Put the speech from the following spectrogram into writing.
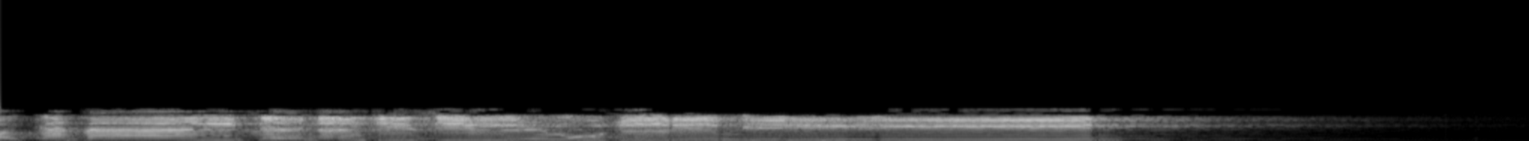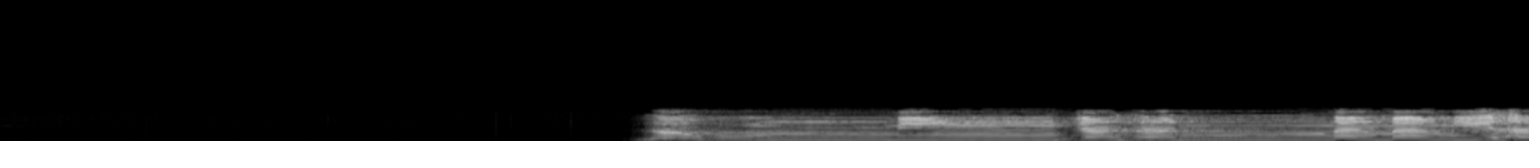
وكذلك نجزي المجرمين. لهم من جهنم مهاد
